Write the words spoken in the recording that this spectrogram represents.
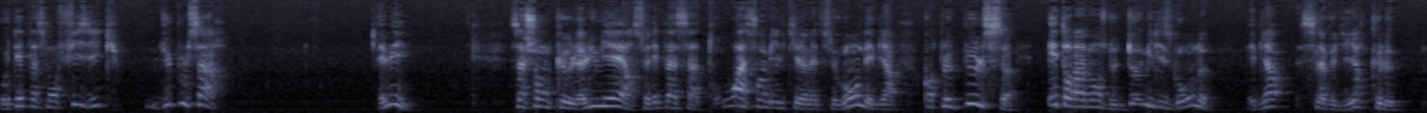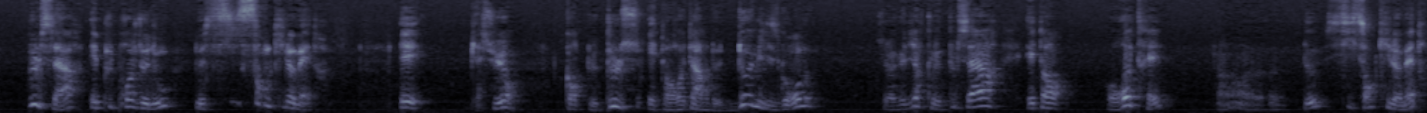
au déplacement physique du pulsar. Et eh oui, sachant que la lumière se déplace à 300 000 km s, et bien, quand le pulse est en avance de 2 millisecondes, eh bien, cela veut dire que le pulsar est plus proche de nous de 600 km. Et, bien sûr, quand le pulse est en retard de 2 millisecondes, cela veut dire que le pulsar est en retrait hein, euh, de 600 km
